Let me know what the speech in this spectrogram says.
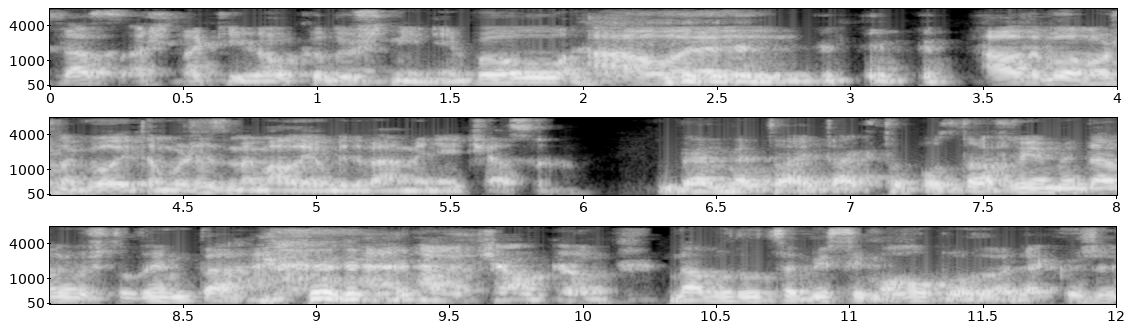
Zas až taký veľkodušný nebol, ale, ale to bolo možno kvôli tomu, že sme mali obidva menej času. Berme to aj takto. Pozdravujeme daného študenta. Čauko. Na budúce by si mohol pozvať, akože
